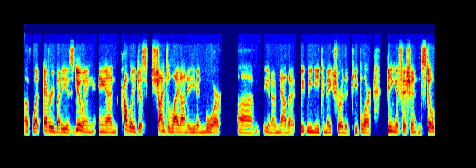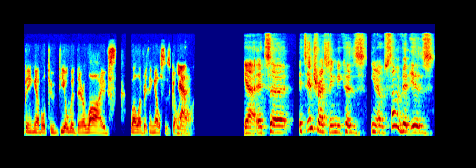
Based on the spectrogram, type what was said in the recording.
of what everybody is doing, and probably just shines a light on it even more. Um, you know, now that we, we need to make sure that people are being efficient and still being able to deal with their lives while everything else is going yeah. on. Yeah, it's uh it's interesting because you know some of it is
